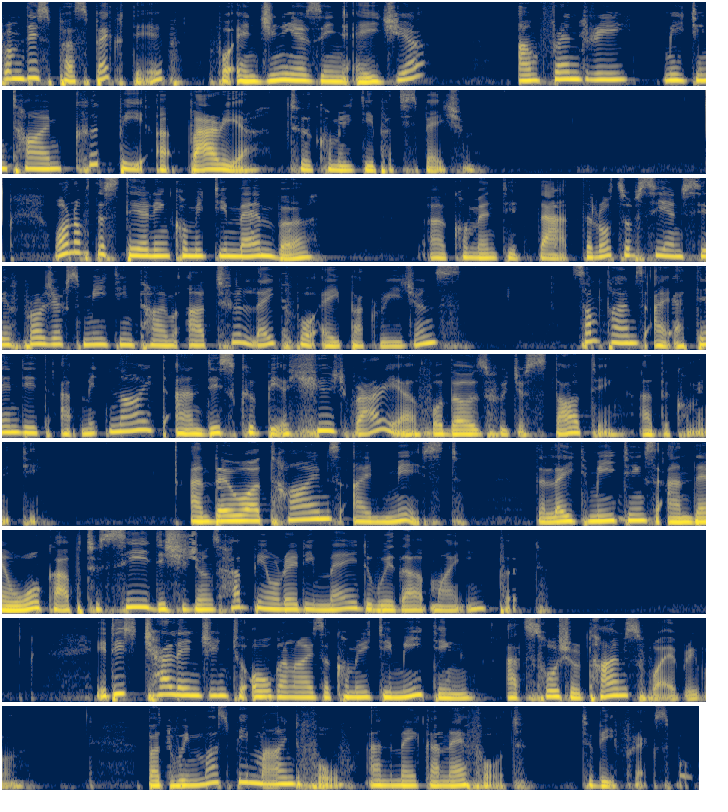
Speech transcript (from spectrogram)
From this perspective, for engineers in Asia, unfriendly meeting time could be a barrier to community participation. One of the steering committee members uh, commented that the lots of CNCF projects meeting time are too late for APAC regions. Sometimes I attended at midnight and this could be a huge barrier for those who are just starting at the community. And there were times I missed the late meetings and then woke up to see decisions have been already made without my input. It is challenging to organize a community meeting at social times for everyone, but we must be mindful and make an effort to be flexible.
